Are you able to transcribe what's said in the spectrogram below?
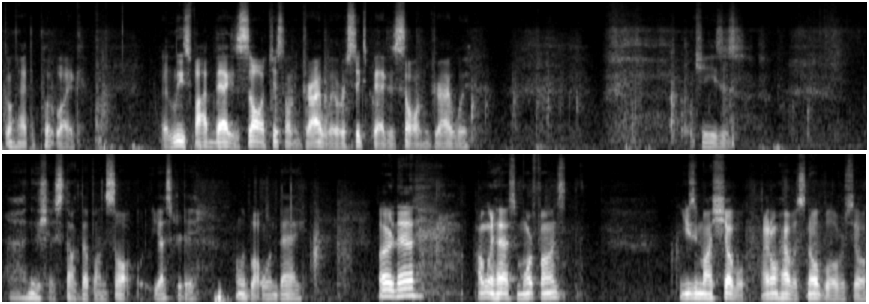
Gonna have to put like at least five bags of salt just on the driveway or six bags of salt on the driveway. Jesus. I knew I should have stocked up on salt yesterday. Only bought one bag. Other than that, I'm gonna have some more fun using my shovel. I don't have a snowblower, so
